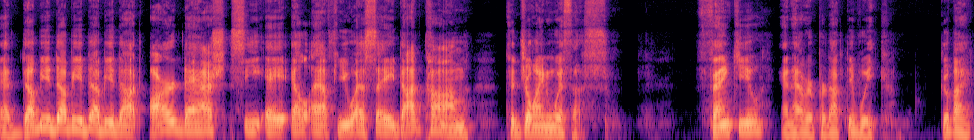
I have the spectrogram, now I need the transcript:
at www.r-calfusa.com to join with us. Thank you and have a productive week. Goodbye.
